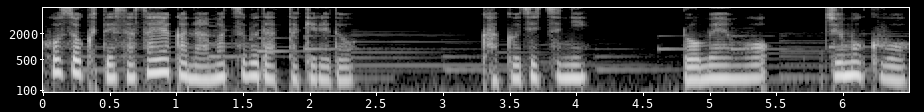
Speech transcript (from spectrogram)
細くてささやかな雨粒だったけれど確実に路面を樹木を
